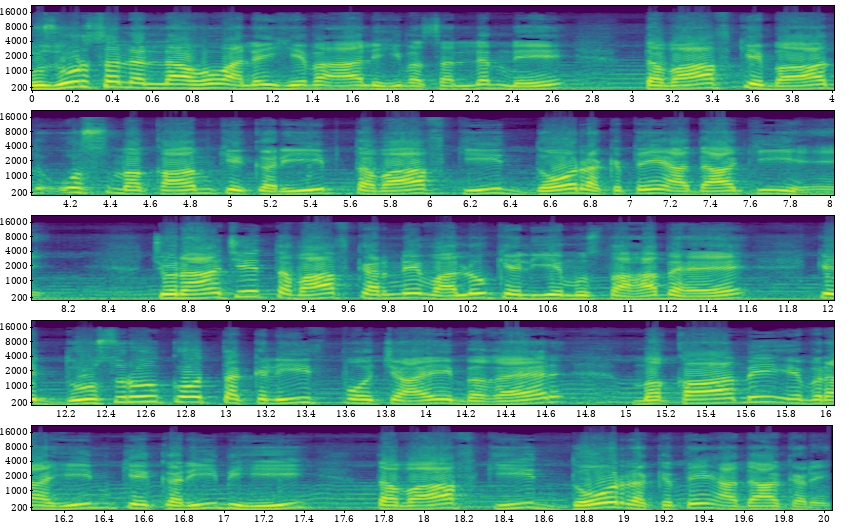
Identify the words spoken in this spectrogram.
हजूर सल्लल्लाहु अलैहि वसल्लम ने तवाफ के बाद उस मकाम के करीब तवाफ की दो रकतें अदा की हैं। चुनाचे तवाफ करने वालों के लिए मुस्तहब है कि दूसरों को तकलीफ़ पहुँचाए बगैर मकाम इब्राहिम के करीब ही तवाफ की दो रकतें अदा करें।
